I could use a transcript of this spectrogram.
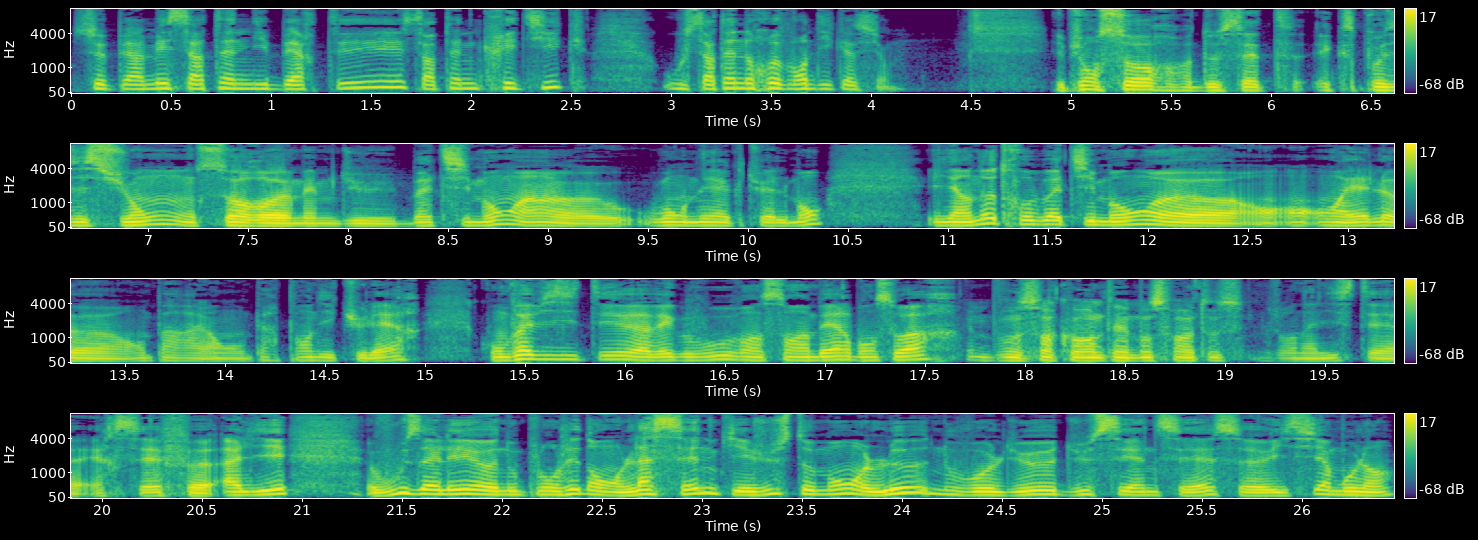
se permet certaines libertés, certaines critiques ou certaines revendications. Et puis on sort de cette exposition, on sort euh, même du bâtiment hein, euh, où on est actuellement. Il y a un autre bâtiment en, L, en, en perpendiculaire, qu'on va visiter avec vous, Vincent Imbert. Bonsoir. Bonsoir Corentin, bonsoir à tous. Journaliste RCF allié. Vous allez nous plonger dans la Seine, qui est justement le nouveau lieu du CNCS ici à Moulins.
